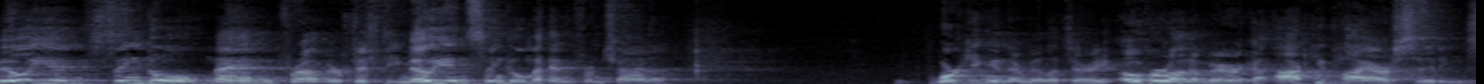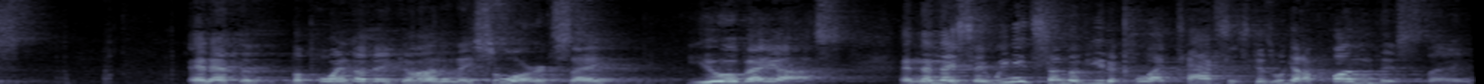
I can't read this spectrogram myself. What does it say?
billion single men from, or 50 million single men from China, working in their military, overrun America, occupy our cities, and at the, the point of a gun and a sword, say, You obey us. And then they say, We need some of you to collect taxes because we've got to fund this thing.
